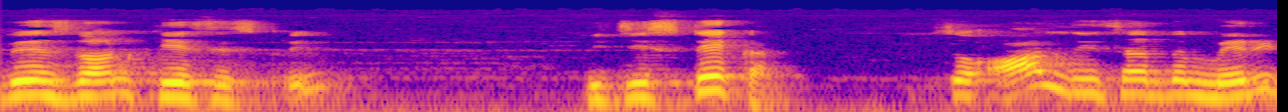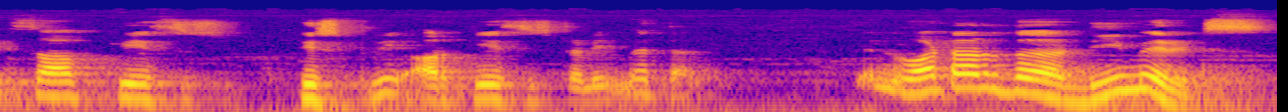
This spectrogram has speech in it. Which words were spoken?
based on case history which is taken. So, all these are the merits of case history or case study method. Then what are the demerits?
